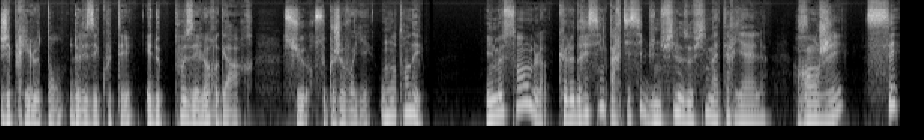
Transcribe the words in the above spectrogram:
J'ai pris le temps de les écouter et de poser le regard sur ce que je voyais ou entendais. Il me semble que le dressing participe d'une philosophie matérielle. Ranger, c'est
